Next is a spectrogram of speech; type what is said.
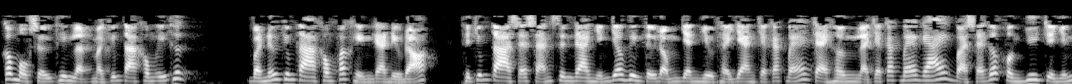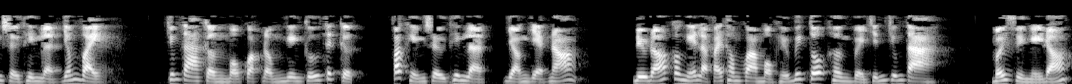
có một sự thiên lệch mà chúng ta không ý thức. Và nếu chúng ta không phát hiện ra điều đó, thì chúng ta sẽ sản sinh ra những giáo viên tự động dành nhiều thời gian cho các bé trai hơn là cho các bé gái và sẽ góp phần duy trì những sự thiên lệch giống vậy. Chúng ta cần một hoạt động nghiên cứu tích cực, phát hiện sự thiên lệch, dọn dẹp nó. Điều đó có nghĩa là phải thông qua một hiểu biết tốt hơn về chính chúng ta. Với suy nghĩ đó,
